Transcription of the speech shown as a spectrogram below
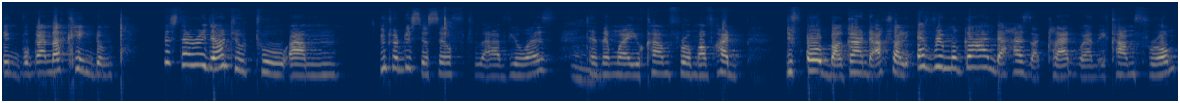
in Buganda Kingdom. Mr. Roger, I want you to um, introduce yourself to our viewers. Tell them where you come from. I've had this old Baganda. Actually, every Muganda has a clan where they come from,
